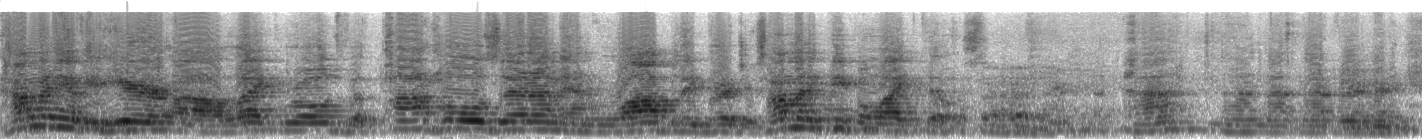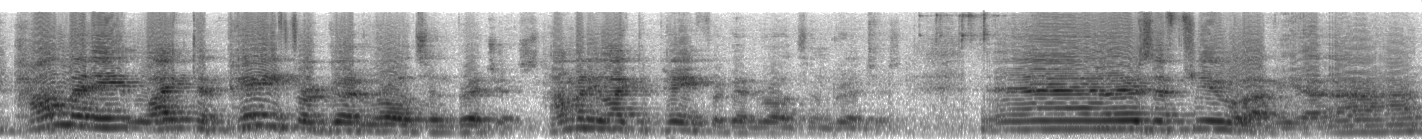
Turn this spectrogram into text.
How many of you here uh, like roads with potholes in them and wobbly bridges? How many people like those? Huh? Uh, Not, not very many. How many like to pay for good roads and bridges? How many like to pay for good roads and bridges? Eh, there's a few of you. Uh-huh.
